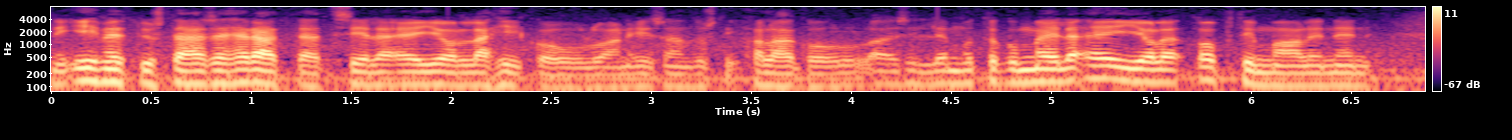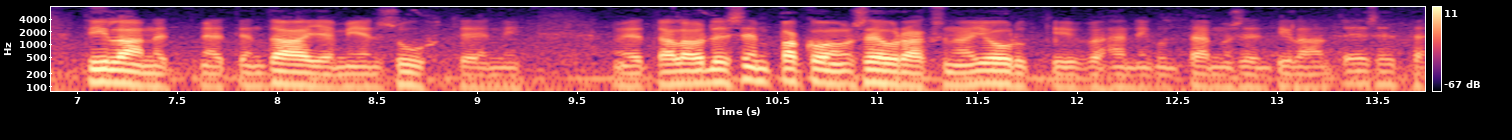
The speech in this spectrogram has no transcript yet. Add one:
niin ihmetystähän se herättää, että siellä ei ole lähikoulua niin sanotusti alakoululaisille. Mutta kun meillä ei ole optimaalinen tilanne näiden taajamien suhteen, niin me taloudellisen pakon seurauksena jouduttiin vähän niin kuin tämmöiseen tilanteeseen, että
